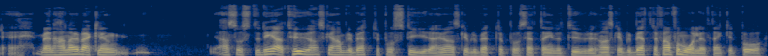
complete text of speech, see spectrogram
eh, men han har ju verkligen alltså studerat hur ska han bli bättre på att styra, hur han ska bli bättre på att sätta in returer, hur han ska bli bättre framför mål helt enkelt. På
